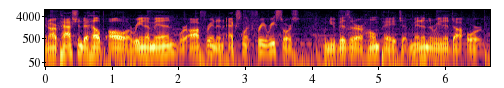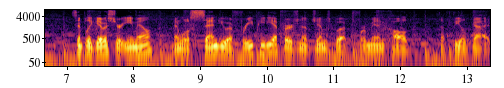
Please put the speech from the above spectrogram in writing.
In our passion to help all arena men, we're offering an excellent free resource when you visit our homepage at meninthearena.org. Simply give us your email, and we'll send you a free PDF version of Jim's book for men called The Field Guide,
